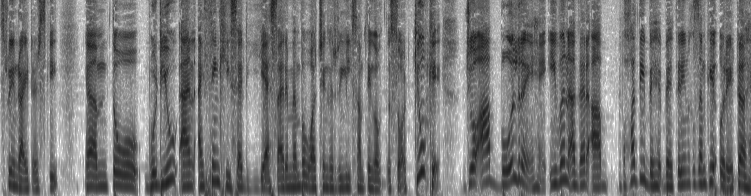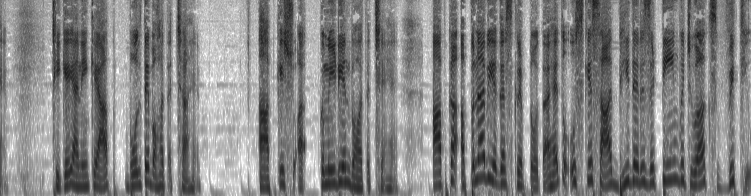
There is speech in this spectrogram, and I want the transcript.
स्क्रीन राइटर्स की um, तो would you and I think he said yes I remember watching reel something of the sort क्योंकि जो आप बोल रहे हैं इवन अगर आप बहुत ही बेहतरीन किस्म के ओरेटर हैं ठीक है यानी कि आप बोलते बहुत अच्छा हैं आपके कॉमेडियन बहुत अच्छे हैं आपका अपना भी अगर स्क्रिप्ट होता है तो उसके साथ भी there is a team which work with you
